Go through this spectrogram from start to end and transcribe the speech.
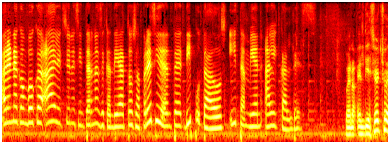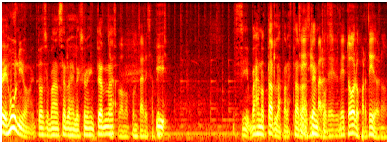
Arena convoca a elecciones internas de candidatos a presidente, diputados y también alcaldes. Bueno, el 18 de junio, entonces van a ser las elecciones internas. Vamos a apuntar esa Y fecha. sí, vas a anotarla para estar Sí, sí, atentos. para- de, de todos los partidos, ¿no?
